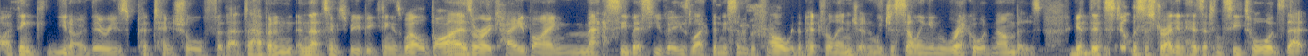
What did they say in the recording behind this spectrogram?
I think, you know, there is potential for that to happen. And, and, that seems to be a big thing as well. Buyers are okay buying massive SUVs like the Nissan Patrol with a petrol engine, which is selling in record numbers. Mm-hmm. Yet there's still this Australian hesitancy towards that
